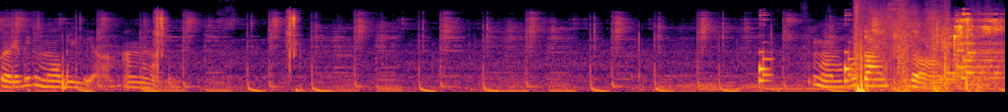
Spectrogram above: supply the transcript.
Böyle bir mobilya. Anlamadım. Tamam bu dansı da al.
